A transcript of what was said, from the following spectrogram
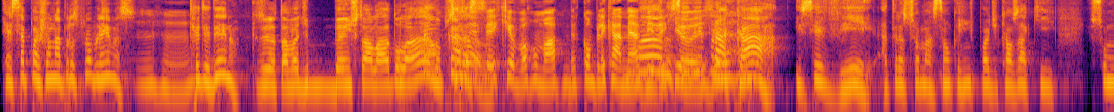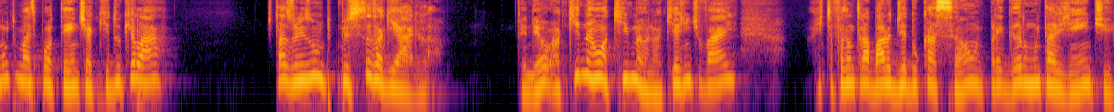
É se apaixonar pelos problemas. Uhum. Tá entendendo? Porque você já tava de bem instalado lá, Não, não, cara. Você vê que eu vou arrumar, complicar minha Mano, vida aqui você hoje. vem pra cá e você vê a transformação que a gente pode causar aqui. Eu sou muito mais potente aqui do que lá. Os Estados Unidos não precisa da Guiari lá. Entendeu? Aqui não, aqui, mano. Aqui a gente vai. A gente tá fazendo um trabalho de educação, empregando muita gente.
